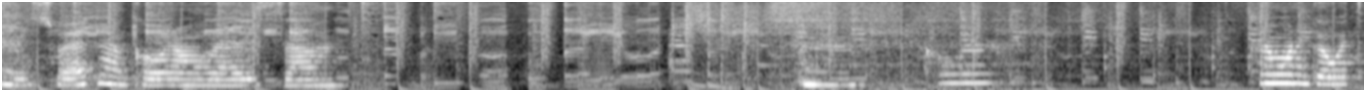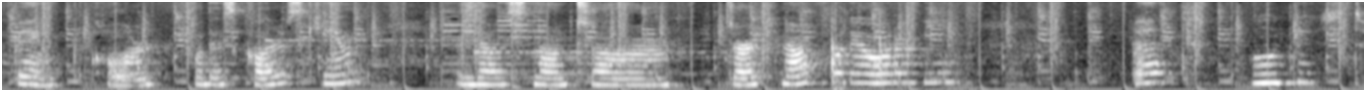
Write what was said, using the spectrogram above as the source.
it's wet. I'm going on with um, color for this color scheme. And that's not um, dark enough for the V but we'll just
